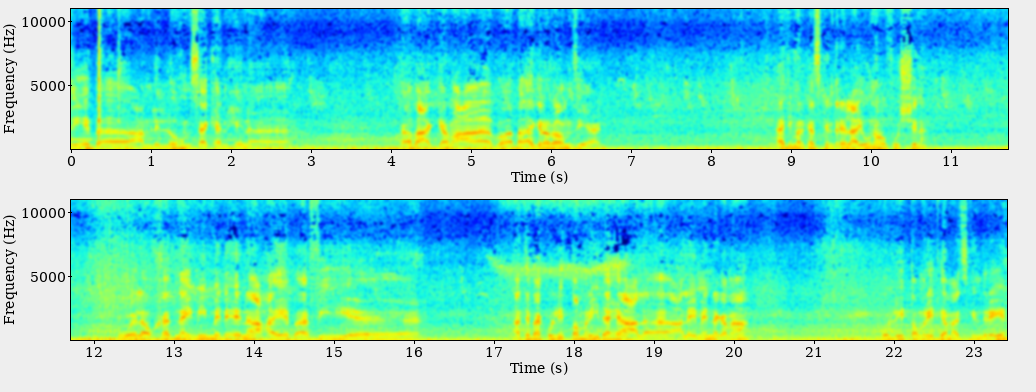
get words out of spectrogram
بيبقى عاملين لهم سكن هنا تبع الجامعة. ب- بأجر رمزي يعني. أدي مركز اسكندرية العيون أهو في وشنا. ولو خدنا يمين من هنا هيبقى في آه، هتبقى كلية تمريض اهي على على يميننا يا جماعة. كلية تمريض جامعة اسكندرية.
